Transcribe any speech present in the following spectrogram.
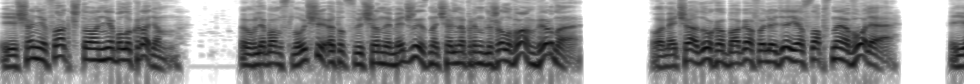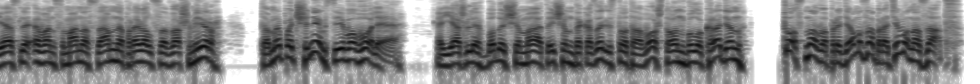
Ещё не факт, что он не был украден. В любом случае, этот священный меч же изначально принадлежал вам, верно? У меча духа богов и людей есть собственная воля. Если Эвансмана сам направился в ваш мир, то мы подчинимся его воле. Ежели в будущем мы отыщем доказательства того, что он был украден, то снова придём забрать его назад.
